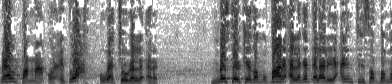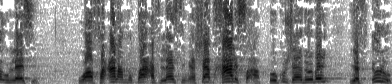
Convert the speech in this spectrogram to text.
meel bannaan oo cidlo ah. Oo wax jooga la arag. Masderkeeda mudaarica laga dhalaaliyay cayntiisa dame u laasim. Waa facala mudaacaf laasim ee shaad khaalisa ah oo ku shaadoobay yafculu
